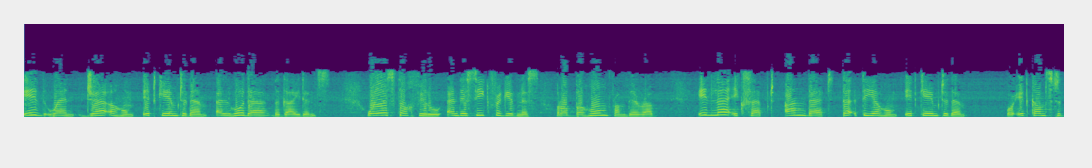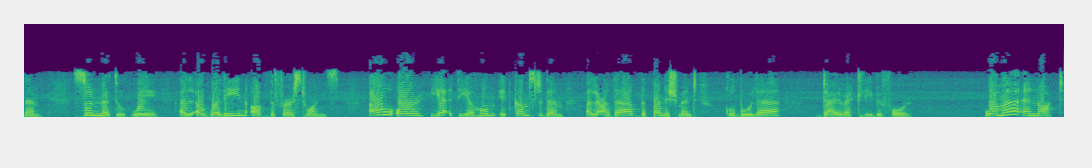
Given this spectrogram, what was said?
إذ when جاءهم it came to them الهدى the guidance ويستغفروا and they seek forgiveness ربهم from their Rabb إلا except and that تأتيهم it came to them or it comes to them sunnatu way الأولين of the first ones أو or يأتيهم it comes to them العذاب the punishment قبلا directly before وما and not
